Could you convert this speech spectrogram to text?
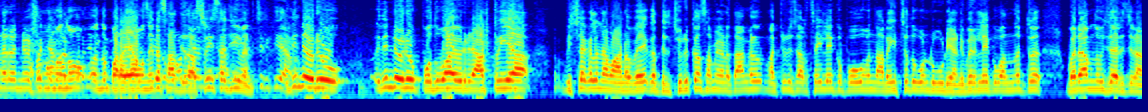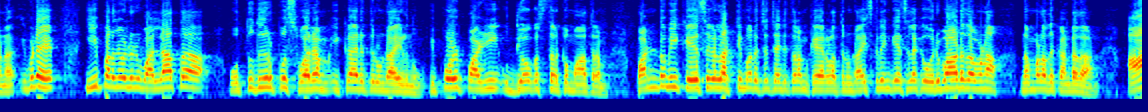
പുനരന്വേഷണമെന്നോ ഒന്ന് പറഞ്ഞിരിക്കുന്നത് പറയാവുന്നതിന്റെ സാധ്യത ശ്രീ സജീവൻ. ഇതിന്റെ ഒരു ഇതിന്റെ ഒരു പൊതുവായ ഒരു രാഷ്ട്രീയ വിശകലനമാണ് വേഗത്തിൽ ചുരുക്കം സമയമാണ്. താങ്കൾ മറ്റൊരു ചർച്ചയിലേക്ക് പോകുമെന്ന് അറിയിച്ചത് കൊണ്ടുകൂടിയാണ് ഇവരിലേക്ക് വന്നിട്ട് വരാമെന്ന് വിചാരിച്ചിട്ടാണ്. ഇവിടെ ഈ പറഞ്ഞ പോലെ ഒരു വല്ലാത്ത ഒത്തുതീർപ്പ് സ്വരം ഇക്കാര്യത്തിലുണ്ടായിരുന്നു ഇപ്പോൾ പഴി ഉദ്യോഗസ്ഥർക്ക് മാത്രം. പണ്ടും ഈ കേസുകൾ അട്ടിമറിച്ച ചരിത്രം കേരളത്തിലുണ്ട്. ഐസ്ക്രീം കേസിലൊക്കെ ഒരുപാട് തവണ നമ്മളത് കണ്ടതാണ്. ആ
